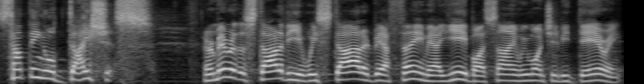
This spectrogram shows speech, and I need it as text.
Something audacious. And remember at the start of the year, we started our theme, our year, by saying we want you to be daring.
